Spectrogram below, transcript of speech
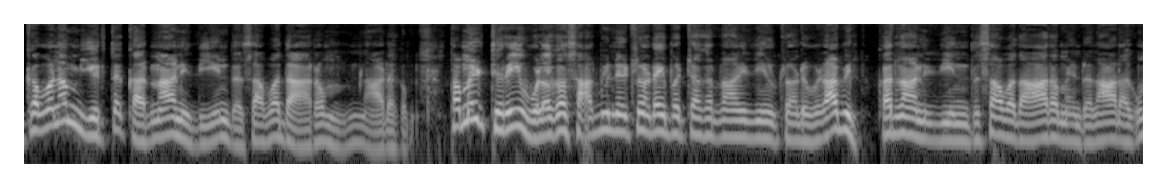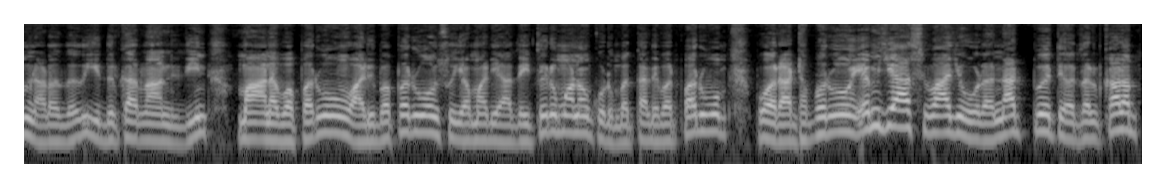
கவனம் ஈர்த்த கருணாநிதியின் தசாவதாரம் நாடகம். தமிழ் திரை உலக சார்பில் நேற்று நடைபெற்ற கருணாநிதி நூற்றாண்டு விழாவில் கருணாநிதியின் தசாவதாரம் என்ற நாடகம் நடந்தது. இதில் கருணாநிதியின் மாணவ பருவம் வாலிப பருவம் சுயமரியாதை திருமணம் குடும்பத் தலைவர் பருவம் போராட்ட பருவம் எம்ஜிஆர் சிவாஜியுடன் நட்பு தேர்தல் களம்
